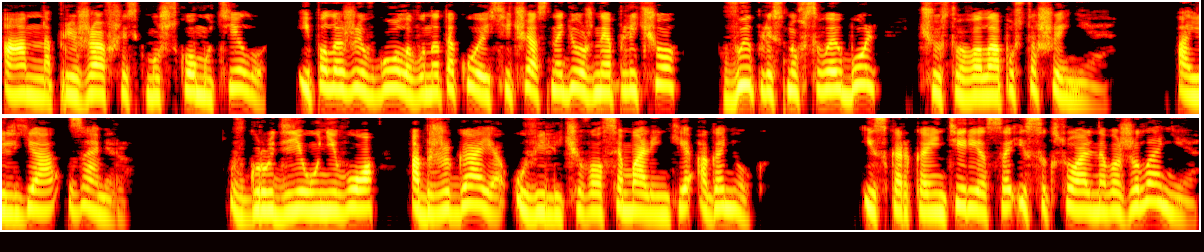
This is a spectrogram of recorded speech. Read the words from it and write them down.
Анна, прижавшись к мужскому телу и положив голову на такое сейчас надежное плечо, выплеснув свою боль, чувствовала опустошение. А Илья замер. В груди у него, обжигая, увеличивался маленький огонек. Искорка интереса и сексуального желания,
